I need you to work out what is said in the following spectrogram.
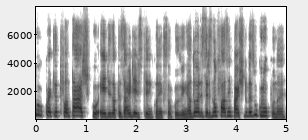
O Quarteto Fantástico, eles, apesar de eles terem conexão com os Vingadores, eles não fazem parte do mesmo grupo, né?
